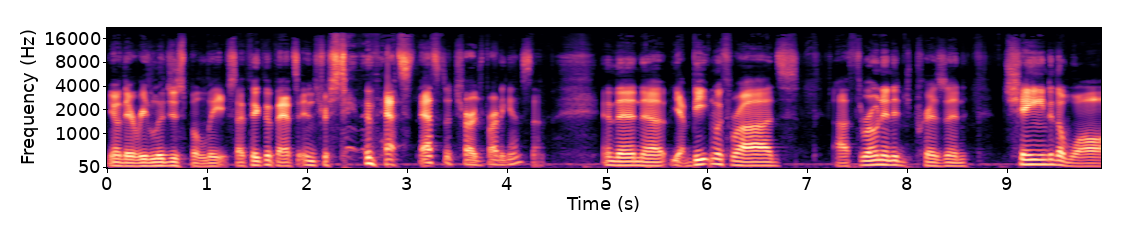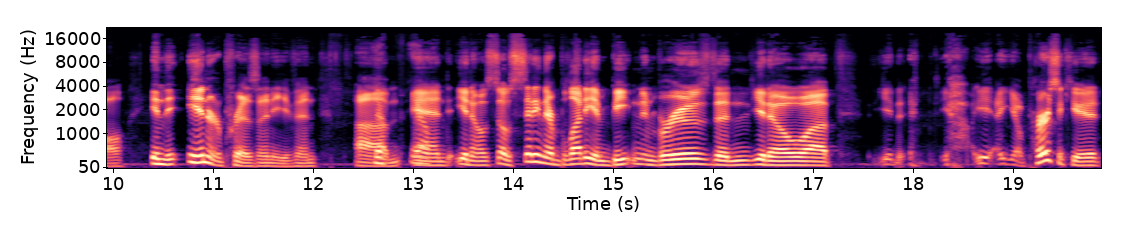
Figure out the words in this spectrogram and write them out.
you know their religious beliefs. I think that that's interesting. that that's that's the charge brought against them. And then uh, yeah, beaten with rods, uh, thrown into prison, chained to the wall in the inner prison even. Um, yeah. And you know, so sitting there bloody and beaten and bruised, and you know, uh, you, you know, persecuted.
